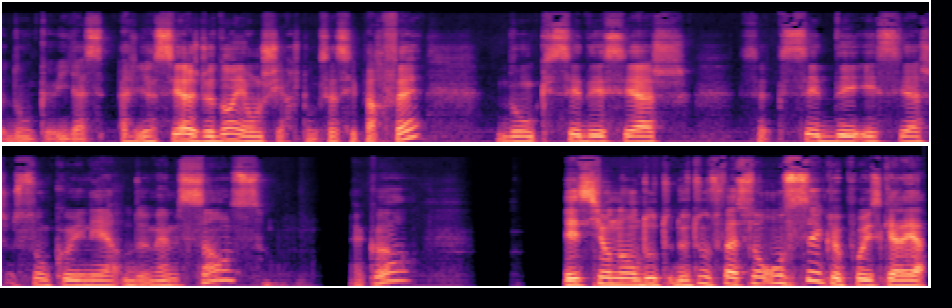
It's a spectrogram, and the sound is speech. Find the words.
donc il y, a, CH dedans et on le cherche. Donc ça c'est parfait. Donc CD, CH, CD et CH sont collinaires de même sens. D'accord? Et si on en doute, de toute façon, on sait que le produit scalaire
